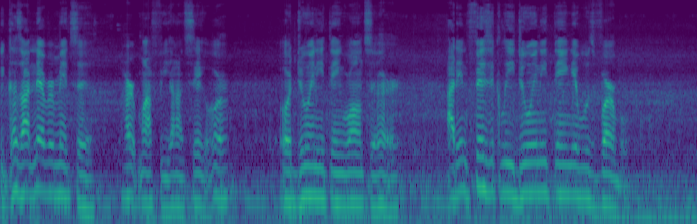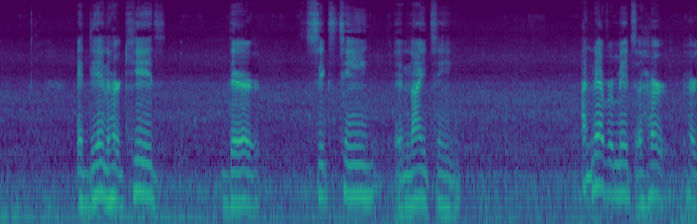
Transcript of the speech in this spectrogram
because I never meant to hurt my fiance or or do anything wrong to her. I didn't physically do anything, it was verbal. And then her kids, they're 16 and 19. I never meant to hurt her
